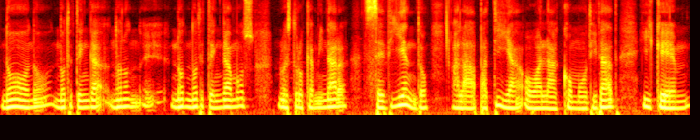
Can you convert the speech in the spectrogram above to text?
No, no, no, detenga, no, eh, no, no detengamos nuestro caminar cediendo a la apatía o a la comodidad y que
